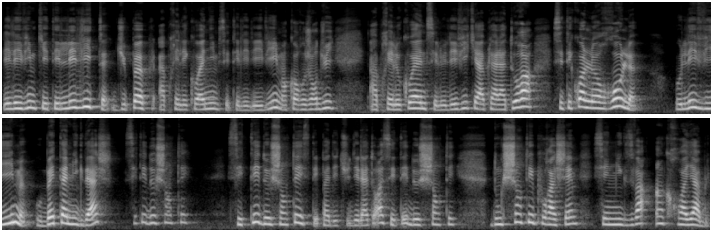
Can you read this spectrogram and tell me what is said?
Les Lévim, qui étaient l'élite du peuple, après les Kohanim, c'était les Lévim, encore aujourd'hui, après le Kohen, c'est le Lévi qui est appelé à la Torah. C'était quoi leur rôle au Lévim, au Beth Amikdash? C'était de chanter. C'était de chanter, c'était pas d'étudier la Torah, c'était de chanter. Donc chanter pour Hachem, c'est une mitzvah incroyable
